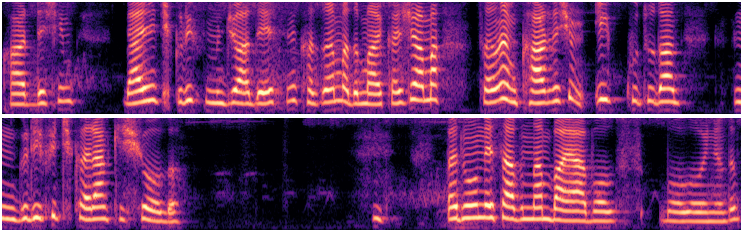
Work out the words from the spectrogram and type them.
Kardeşim ben hiç Griff mücadelesini kazanamadım arkadaşlar ama sanırım kardeşim ilk kutudan Griff'i çıkaran kişi oldu. ben onun hesabından bayağı bol bol oynadım.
